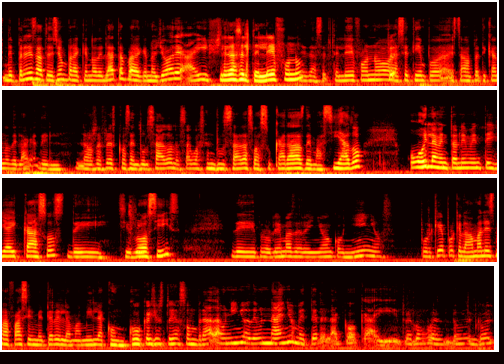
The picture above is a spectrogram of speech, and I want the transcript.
Le prendes la televisión para que no delata, para que no llore, ahí Le das el teléfono. le das el teléfono. Hace tiempo estábamos platicando de, la, de los refrescos endulzados, las aguas endulzadas o azucaradas demasiado. Hoy lamentablemente ya hay casos de cirrosis, de problemas de riñón con niños. ¿Por qué? Porque a la mamá le es más fácil meterle la mamila con coca. Yo estoy asombrada, a un niño de un año meterle la coca y perdón por el, el gol.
